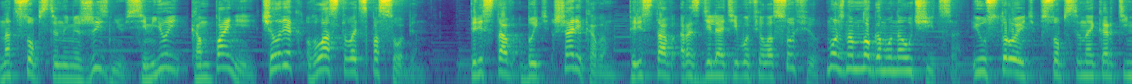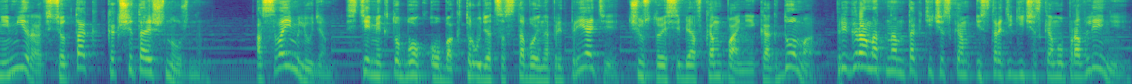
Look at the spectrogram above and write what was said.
Над собственными жизнью, семьей, компанией человек властвовать способен. Перестав быть Шариковым, перестав разделять его философию, можно многому научиться и устроить в собственной картине мира все так, как считаешь нужным. А своим людям, с теми, кто бок о бок трудятся с тобой на предприятии, чувствуя себя в компании как дома, при грамотном тактическом и стратегическом управлении,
